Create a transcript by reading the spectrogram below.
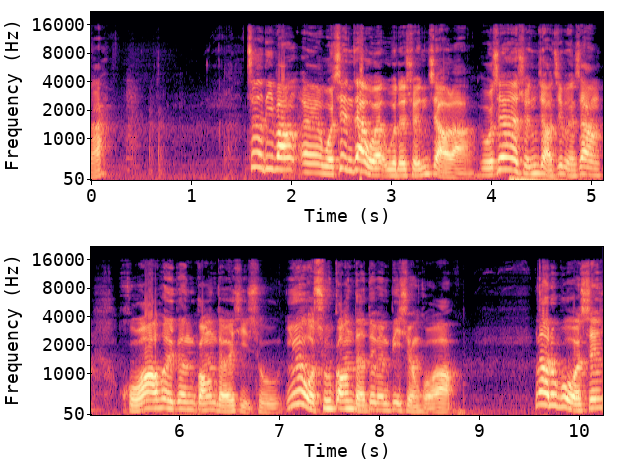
啊？这个地方，呃，我现在我我的选角啦，我现在的选角基本上火奥会跟光德一起出，因为我出光德对面必选火奥。那如果我先，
